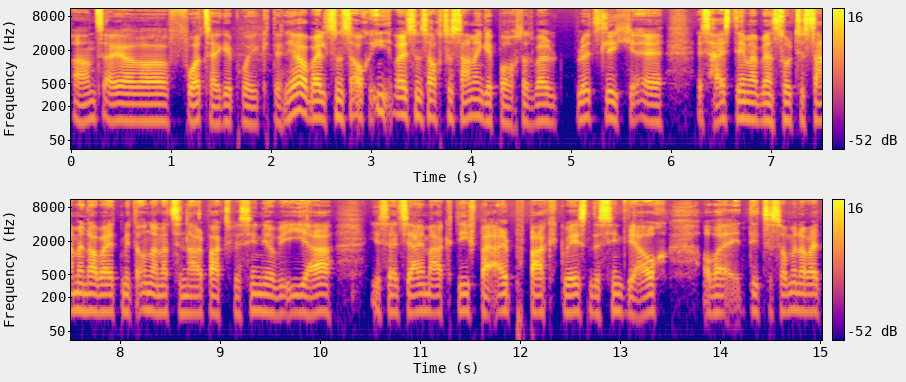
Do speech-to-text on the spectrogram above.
eines eurer Vorzeigeprojekte. Ja, weil es uns auch, weil es uns auch zusammengebracht hat, weil plötzlich, äh, es heißt immer, man soll zusammenarbeiten mit anderen Nationalparks. Wir sind ja wie IA, ihr seid ja immer aktiv bei Alppark gewesen, das sind wir auch. Aber die Zusammenarbeit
